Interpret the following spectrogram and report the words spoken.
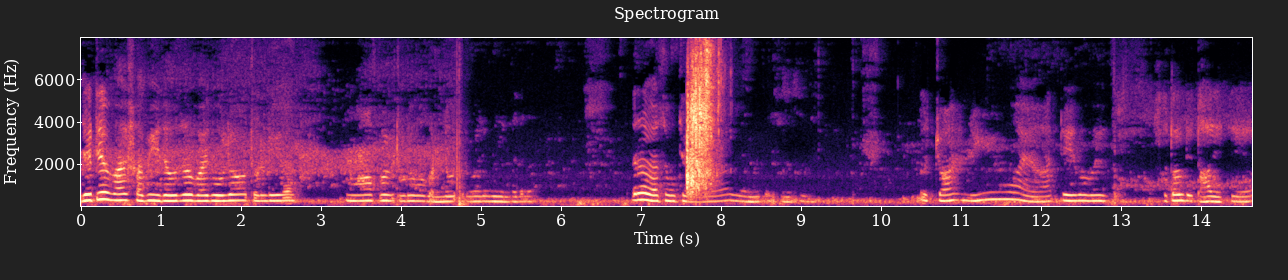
देते भाई, सभी इधर उधर भाई बोल जाओ, चल लिया वहाँ पर थोड़े वो बंदे उतर तो मुझे चला अरे वैसे मुझे तो चार्ज नहीं हुआ यार टेबल भाई शटल दिखा देते हैं।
